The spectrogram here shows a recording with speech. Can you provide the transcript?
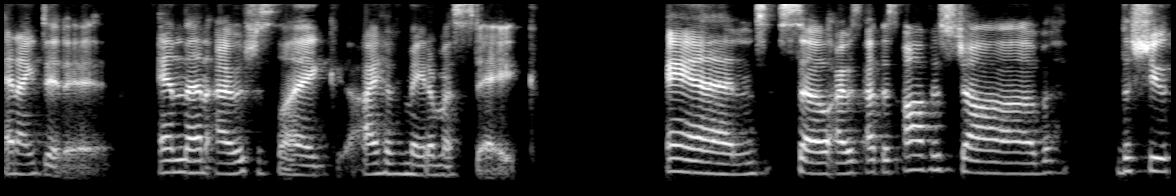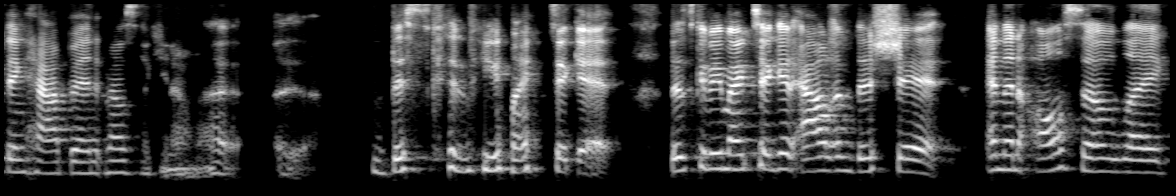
And I did it. And then I was just like, I have made a mistake. And so I was at this office job. The shoe thing happened. And I was like, you know what? Uh, this could be my ticket. This could be my ticket out of this shit. And then also, like,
